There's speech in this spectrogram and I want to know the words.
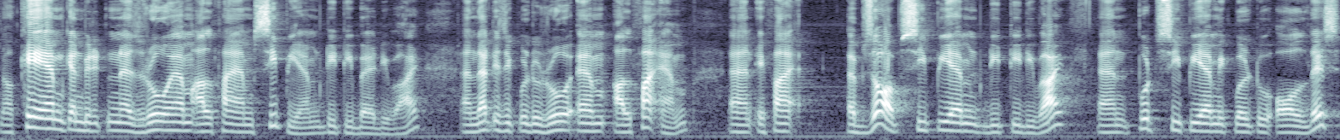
Now, K m can be written as rho m alpha m C P m d t by d y and that is equal to rho m alpha m and if I absorb C P m d t d y and put CPM equal to all this,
